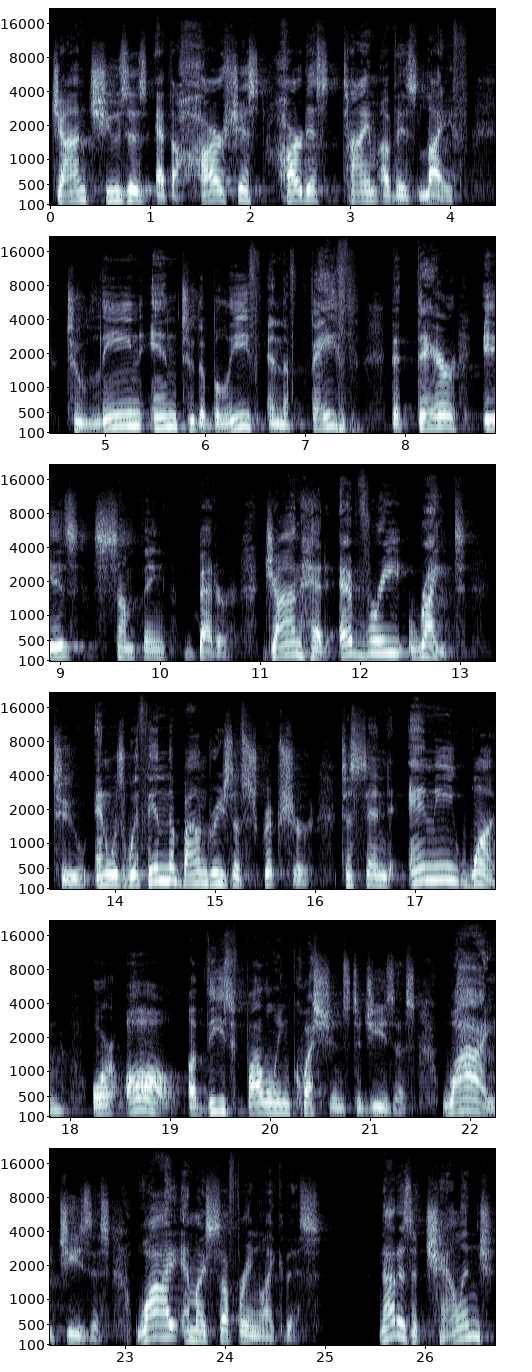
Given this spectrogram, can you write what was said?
John chooses at the harshest, hardest time of his life to lean into the belief and the faith that there is something better. John had every right to and was within the boundaries of Scripture to send any one or all of these following questions to Jesus Why, Jesus? Why am I suffering like this? Not as a challenge,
